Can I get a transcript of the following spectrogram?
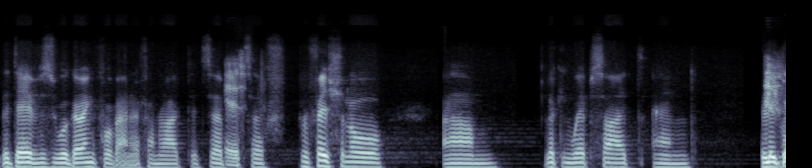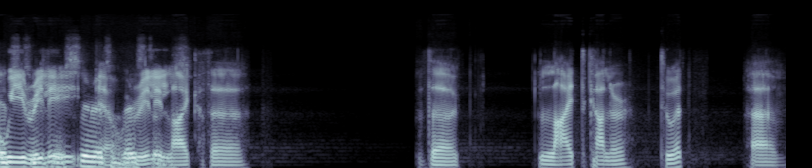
the devs were going for, Werner, if I'm right. It's a Yes. it's a professional um, looking website and really we really yeah, we really like the the light color to it um,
